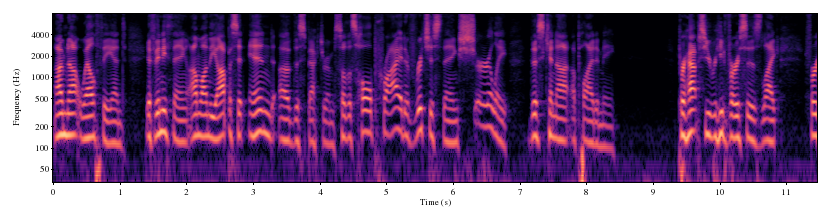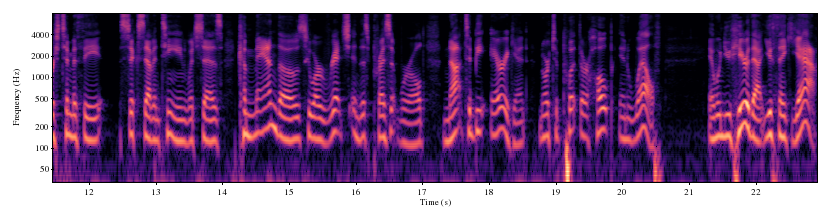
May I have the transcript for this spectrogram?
I'm not wealthy. And if anything, I'm on the opposite end of the spectrum. So, this whole pride of riches thing, surely this cannot apply to me. Perhaps you read verses like 1 Timothy 6:17 which says command those who are rich in this present world not to be arrogant nor to put their hope in wealth and when you hear that, you think, yeah,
